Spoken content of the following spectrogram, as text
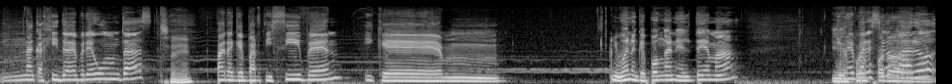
una cajita de preguntas Sí. para que participen y que mm, y bueno que pongan el tema y, me pareció para- raro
